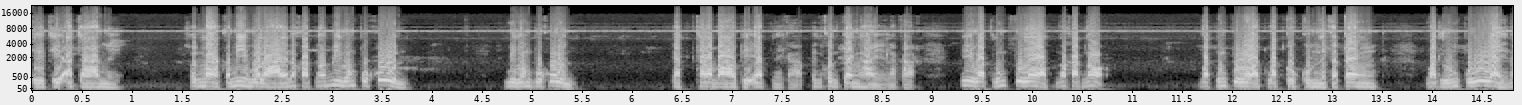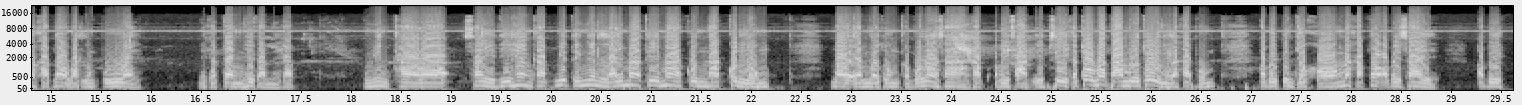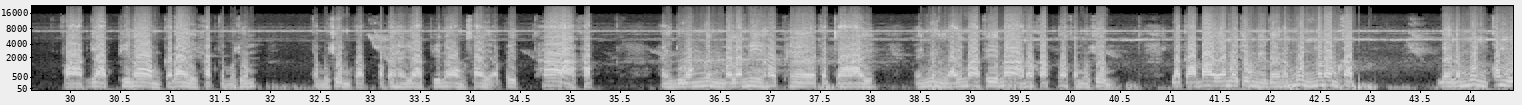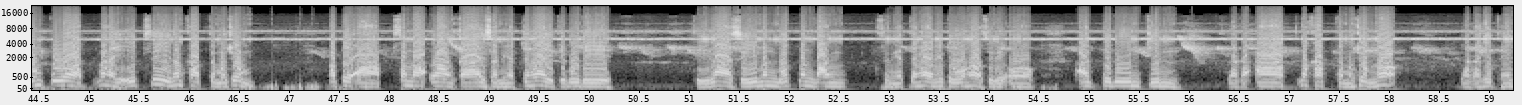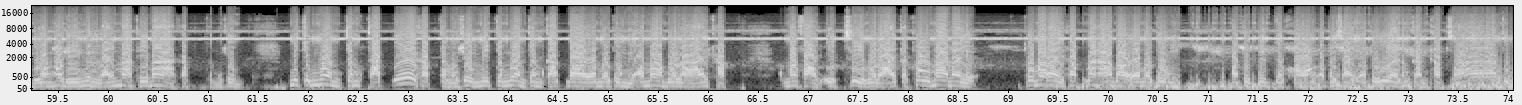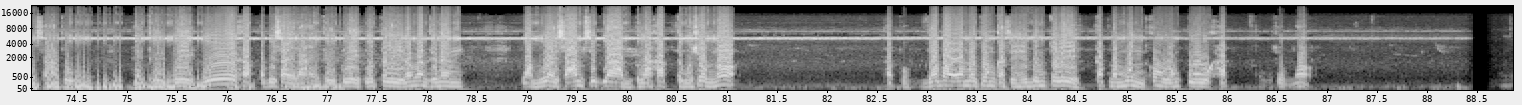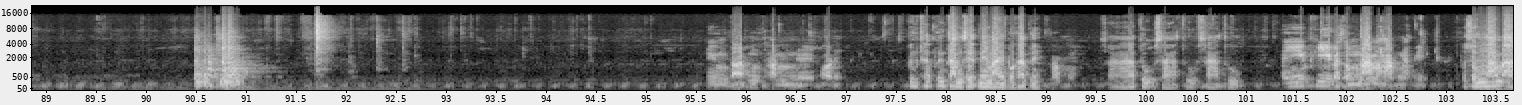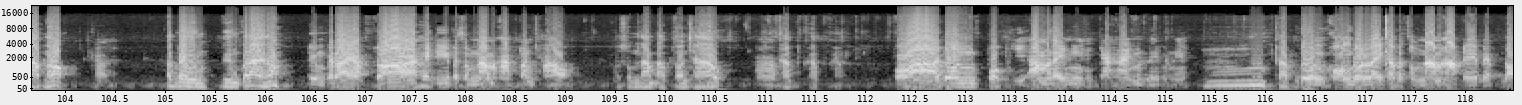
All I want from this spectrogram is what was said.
เจทีอาจารย์นี่ส่วนมากก็มีบ่หลายนาะครับเนาะมีหลวงปู่คูณมีหลวงปู่คูณแอดคาราบาวพีแอดนี่ครับเป็นคนแต่งให้แล้วก็มีวัดหลวงปู่รอดเนาะครับเนาะวัดหลวงปู่หลอด วัดกุกกลมนี่ก็แต่งวัดหลวงปู่รวยเนาะครับเนาะวัดหลวงปู่รวยนี่ก็แต่งคือกันนี่ครับผมยินข่าวว่าไส้ดีแห้งครับมีแต่เงินไหลมาที่มากคนหักคนหลงเบาแอมเราทงกับบุรอซ่าครับเอาไปฝากเอฟซีกระโทรมาตามเบอร์โทรนี่แหละครับผมเอาไปเป็นเจ้าของนะครับเนาะเอาไปใส่เอาไป ฝากญาติพี่น้องก็ได้ครับท่านผู้ชมท่านผู้ชมครับเอาไปให้ญาติพี่น้องใส่เอาไปท่าครับให้ดวงเงินบารมีเฮาแผ่กระจายให้เงินไหลมาที่มาเนาะครับเนาะท่านผู้ชมแล้วก็บ้านแอมมาตรงนี้ได้น้ำมุ่นมานํครับได้น้ำมุ่นของหลวงปู่หลอดมาให้ FC นํครับท่านผู้ชมเอาไปอาบสำระร่างกายเสนียดจังไรที่บ่ดีสีล่าสีมันบดมันบังเสนียดจังไรในตัวของเฮาสิได้ออกเอาไปดื่มกิน แล้วก็อาบเนาะครับท่านผู้ชมเนาะ แล้วก็เฮ็ดให้ดวงเฮาดีเงินไหลมาที่มาครับท่านผู้ชม มีจำนวนจำกัดเด้อครับท่านผู้ชมมีจำนวนจำกัดบ่แอมเราตรงนี้เอามาบ่หลายครับเอามาฝากอีก4บ่หลายก็โทรมาได้โทรมาได้ครับมาหาบ่แอมเราตรงเอาไปเป็นเจ้าของเอาไปใส่เอาไปรวยนํกันครับสาธุสาธุให้ถือเลขเด้อครับเอาไปใส่ละให้ถือเลขลอตเตอรี่รางวัลที่หนึ่งลำรวย30ล้านพุ่นล่ะครับท่านผู้ชมเนาะครับผมเดี๋ยวบ่แอมเราตรงก็สิให้เบิ่งตัวเลขกับน้ำมุ่นของหลวงปู่ครับท่านผู้ชมเนาะ นี่คุณตาเพิ่งทำเลยพอเลยเพิ่งทำเพิ่งทำเสร็จใหม่ๆบ่ครับเนี่ยครับผมสาธุสาธุสาธุอันนี้พี่ผสมน้ำอาบนะพี่ผสมน้ำอาบเนาะครับเอาดื่มดื่มก็ได้เนาะดื่มก็ได้ครับแต่ว่าให้ดีผสมน้ำอาบตอนเช้าผสมน้ำอาบตอนเช้าครับครับครับครับเพราะว่าโดนพวกผีอำอะไรนี่จะหายหมดเลยพวกเนี้ยอืมครับโดนของโดนอะไรก็ผสมน้ำอาบเลยแบบเรา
